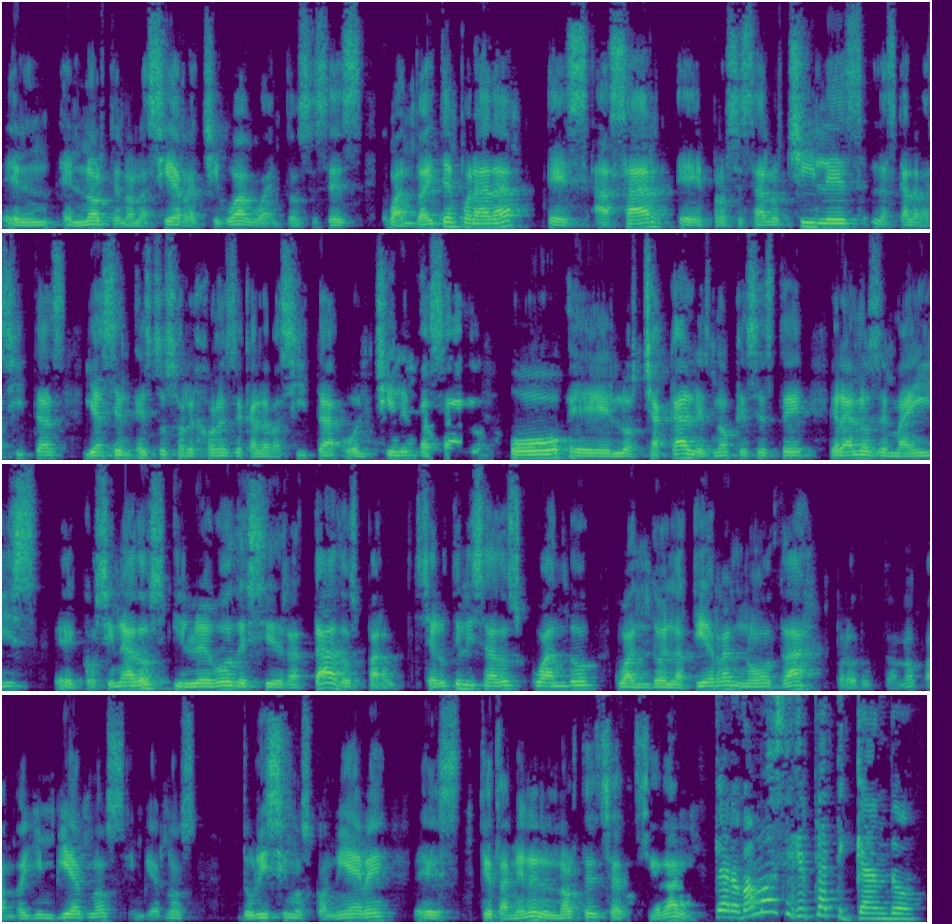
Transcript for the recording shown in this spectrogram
el, el norte, ¿no? La sierra, Chihuahua. Entonces es cuando hay temporada, es asar, eh, procesar los chiles, las calabacitas y hacen estos orejones de calabacita o el chile pasado o eh, los chacales, ¿no? Que es este granos de maíz eh, cocinados y luego deshidratados para ser utilizados cuando, cuando la tierra no da producto, ¿no? Cuando hay inviernos, inviernos durísimos con nieve, es, que también en el norte se, se dan. Claro, vamos a seguir platicando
